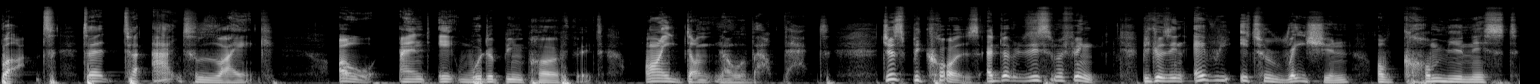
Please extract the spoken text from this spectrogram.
but to to act like, oh, and it would have been perfect. I don't know about that. Just because, and this is my thing, because in every iteration of communist,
